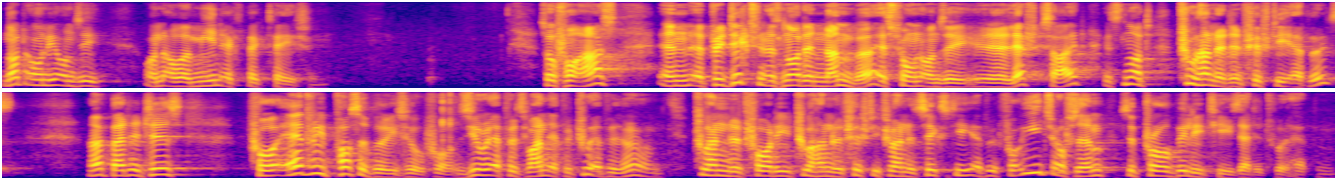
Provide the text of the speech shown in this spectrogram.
not only on the on our mean expectation. So for us, a prediction is not a number, as shown on the uh, left side. It's not 250 apples, uh, but it is for every possibility, so for zero apples, one apple, two apples, 240, 250, 260, apples, for each of them, the probability that it will happen.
